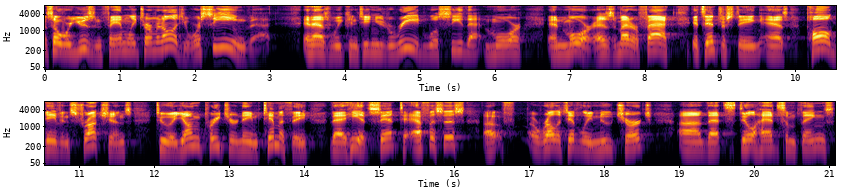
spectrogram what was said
And so we're using family terminology. We're seeing that. And as we continue to read, we'll see that more and more. As a matter of fact, it's interesting as Paul gave instructions to a young preacher named Timothy that he had sent to Ephesus, a, a relatively new church uh, that still had some things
